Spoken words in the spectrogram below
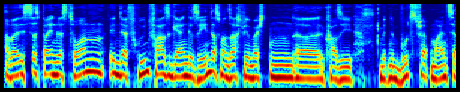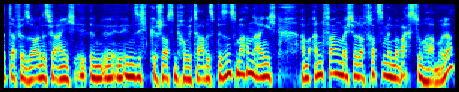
Aber ist das bei Investoren in der frühen Phase gern gesehen, dass man sagt, wir möchten äh, quasi mit einem Bootstrap-Mindset dafür sorgen, dass wir eigentlich in, in, in sich geschlossen profitables Business machen? Eigentlich am Anfang möchten wir doch trotzdem immer Wachstum haben, oder?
